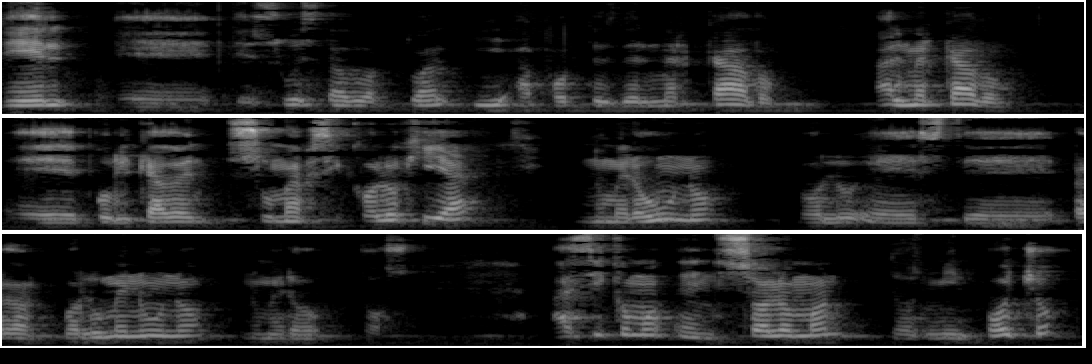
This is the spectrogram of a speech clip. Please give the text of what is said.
del, eh, de su estado actual y aportes del mercado. al mercado, eh, publicado en Suma Psicología, número 1, este, perdón, volumen 1, número 2, así como en Solomon 2008,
